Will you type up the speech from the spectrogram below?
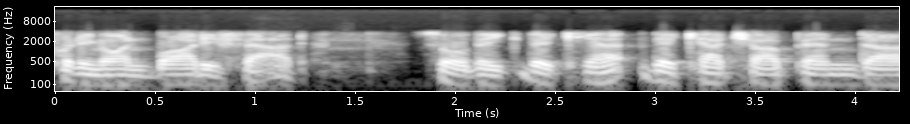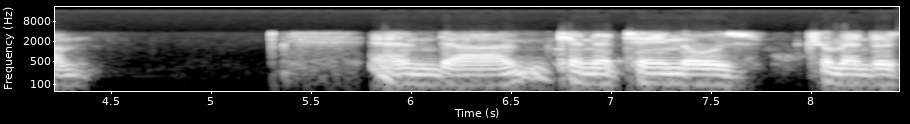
putting on body fat. So they they ca- they catch up and um, and uh, can attain those tremendous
